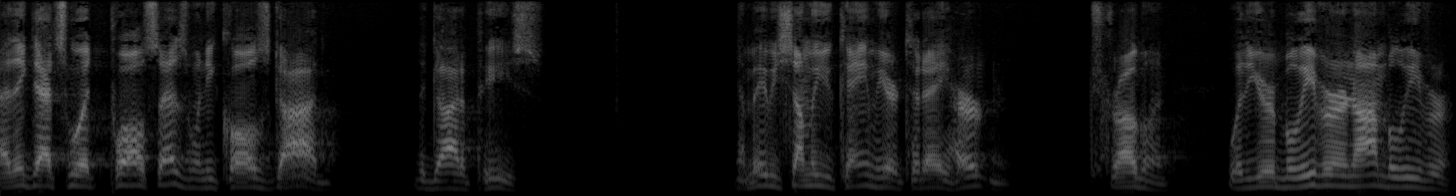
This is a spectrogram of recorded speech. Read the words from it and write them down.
I think that's what Paul says when he calls God the God of peace. Now, maybe some of you came here today hurting, struggling, whether you're a believer or non believer.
